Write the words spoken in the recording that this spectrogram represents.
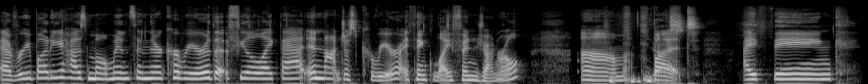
everybody has moments in their career that feel like that, and not just career. I think life in general. Um, But I think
